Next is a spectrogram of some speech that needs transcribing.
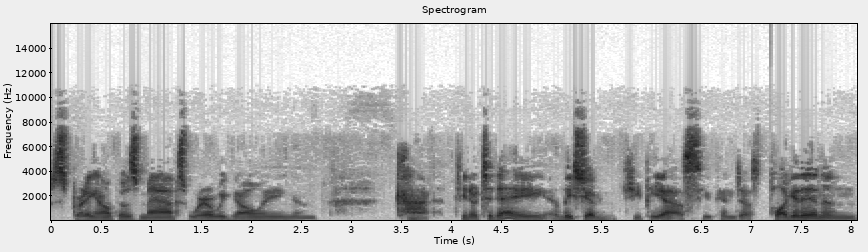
spreading out those maps. Where are we going? And God, you know, today at least you have GPS. You can just plug it in, and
